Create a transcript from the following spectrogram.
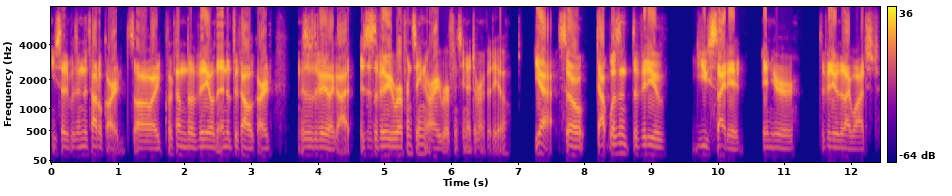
you said it was in the title card. So I clicked on the video at the end of the title card. This is the video I got. Is this the video you're referencing, or are you referencing a different video? Yeah. So that wasn't the video you cited in your the video that I watched.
